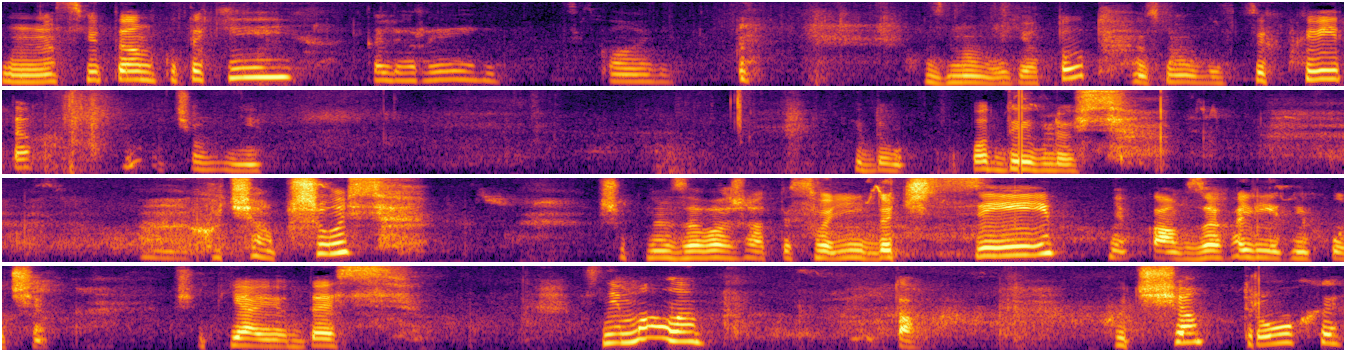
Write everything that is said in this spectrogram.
На світанку такі кольори цікаві. Знову я тут, знову в цих квітах. Ну, чому ні? Піду подивлюсь хоча б щось, щоб не заважати своїй дочці, яка взагалі не хоче, щоб я її десь знімала. Так, хоча б трохи,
